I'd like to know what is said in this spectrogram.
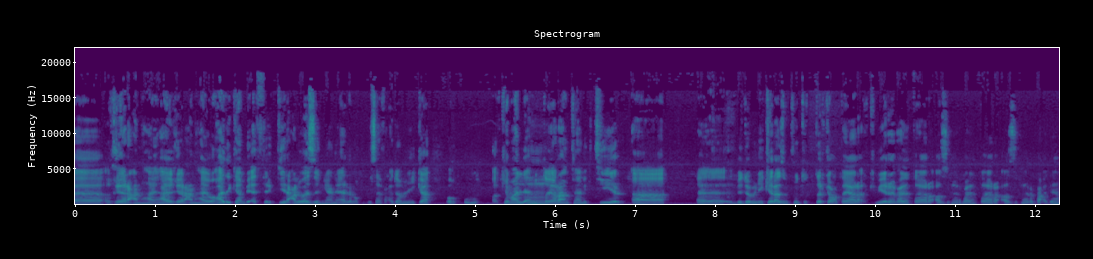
آه غير عن هاي هاي غير عن هاي. وهذا كان بيأثر كتير على الوزن. يعني أنا لما كنت بسافر على دومينيكا وكمان لأنه. الطيران كان كتير آه آه بدومينيكا لازم كنت تركب على طيارة كبيرة بعدين طيارة أصغر بعدين طيارة أصغر بعدين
